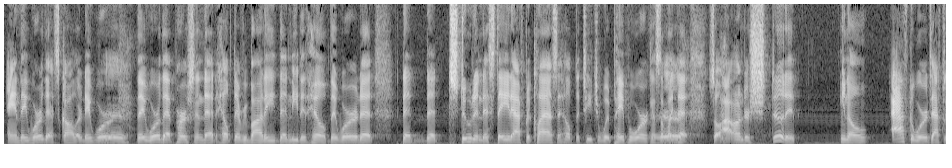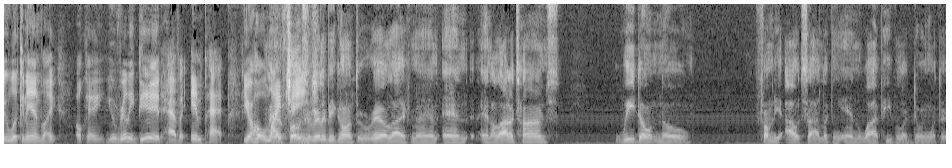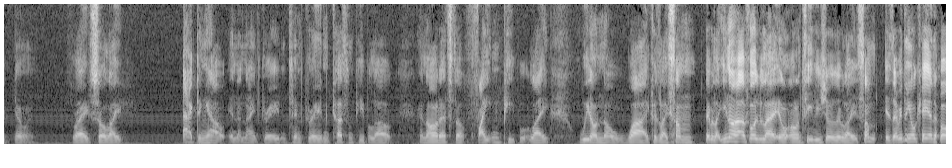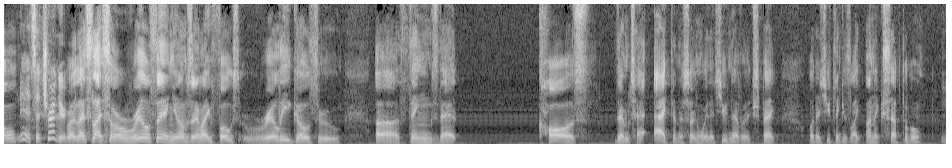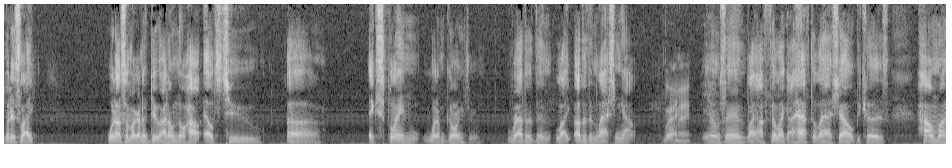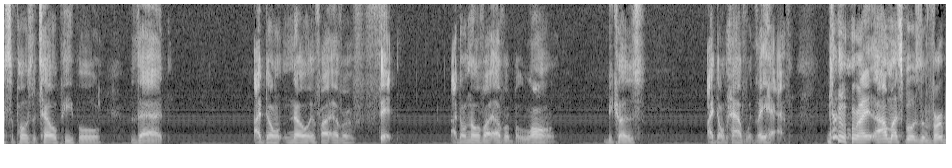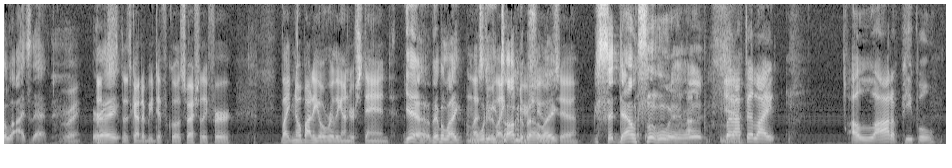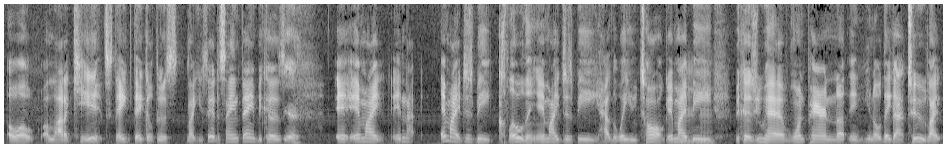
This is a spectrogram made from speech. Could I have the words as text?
And they were that scholar. They were Yeah. they were that person that helped everybody that needed help. They were that that that student that stayed after class to help the teacher with paperwork and stuff like that. So I understood it, you know, afterwards after looking in, like, okay, you really did have an impact. Your whole Man, life folks changed. really be going through real life, man, and and a lot of times we don't know from the outside looking in why people are doing what they're doing, right? So like acting out in the ninth grade and tenth grade and cussing people out and all that stuff, fighting people, like we don't know why, because like some they be like, you know how folks be like on, on TV shows, they be like, some is everything okay at home? yeah, it's a trigger. Right, that's like a real thing. You know what I'm saying? Like folks really go through uh, things that cause them to act in a certain way that you never expect or that you think is like unacceptable. But it's like, what else am I gonna do? I don't know how else to uh, explain what I'm going through, rather than like other than lashing out. Right. Right. You know what I'm saying? Like I feel like I have to lash out because how am I supposed to tell people that I don't know if I ever fit? I don't know if I ever belong because I don't have what they have. right? How am I supposed to verbalize that? Right. That's, Right. That's got to be difficult, especially for like nobody will really understand Yeah, they were like, "What are you like talking about? shoes. Like, yeah. Sit down somewhere." Right? But. I feel like a lot of people, or well, a lot of kids, they they go through this, like you said, the same thing because Yeah, it, it might it not it might just be clothing. It might just be how the way you talk. It might be because you have one parent and nothing. You know, they got two. Like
